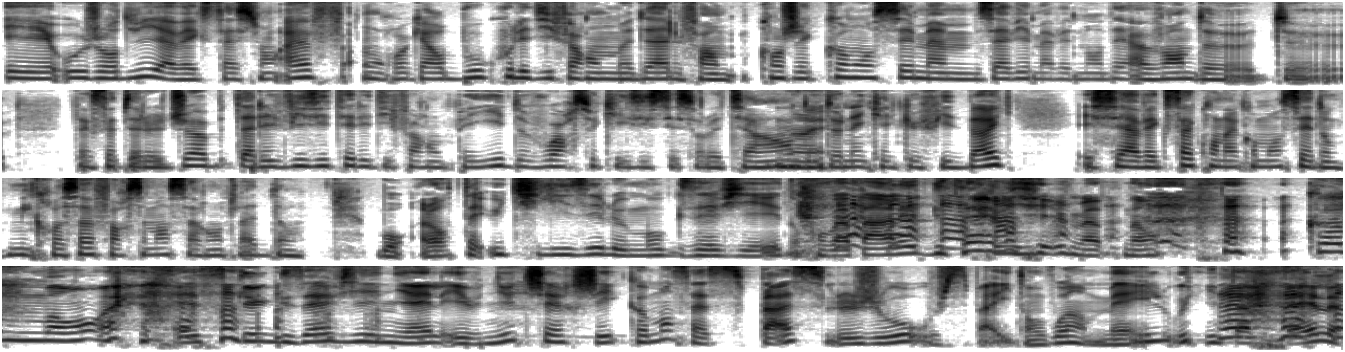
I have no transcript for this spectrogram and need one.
Et aujourd'hui, avec Station F, on regarde beaucoup les différents modèles. Enfin, quand j'ai commencé, même Xavier m'avait demandé avant de, d'accepter le job, d'aller visiter les différents pays, de voir ce qui existait sur le terrain, de donner quelques feedbacks. Et c'est avec ça qu'on a commencé. Donc Microsoft, forcément, ça rentre là-dedans. Bon, alors tu as utilisé le mot Xavier, donc on va parler de Xavier maintenant. Comment est-ce que Xavier Niel est venu te chercher? Comment ça se passe le jour où, je sais pas, il t'envoie un mail ou il t'appelle?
